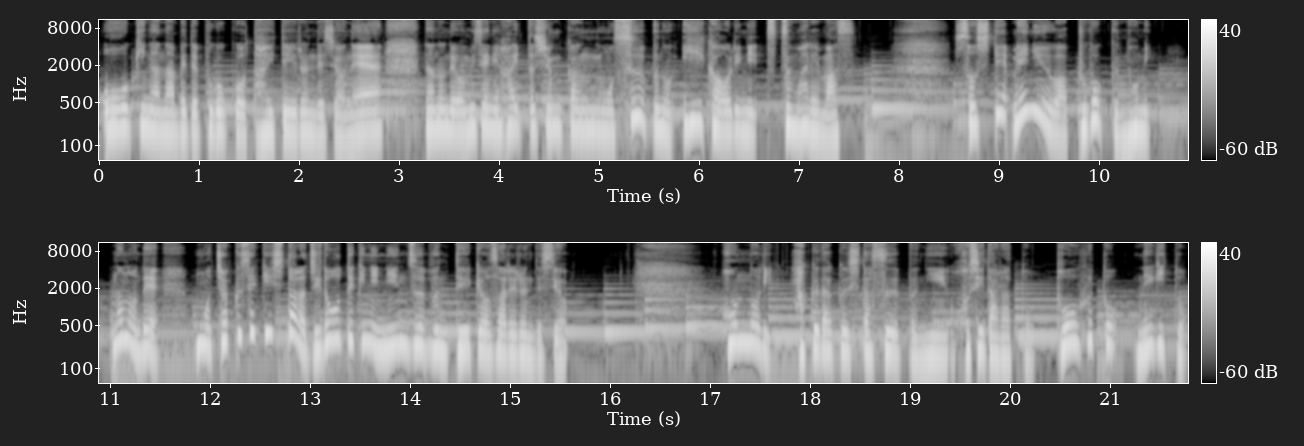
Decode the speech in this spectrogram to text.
大きな鍋でプゴクを炊いているんですよね。なのでお店に入った瞬間もうスープのいい香りに包まれます。そしてメニューはプゴクのみ。なのでもう着席したら自動的に人数分提供されるんですよ。ほんのり白濁したスープに干しだらと豆腐とネギと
